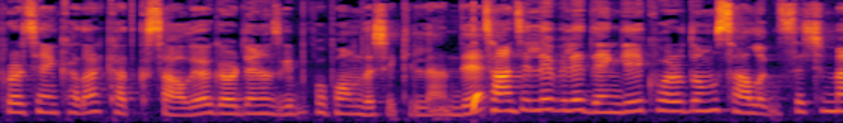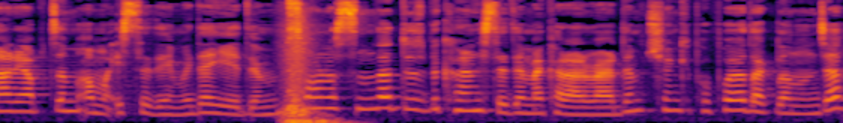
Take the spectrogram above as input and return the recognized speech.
protein kadar katkı sağlıyor. Gördüğünüz gibi popom da şekillendi. Tatilde bile dengeyi korudum. Sağlıklı seçimler yaptım ama istediğimi de yedim. Sonrasında düz bir karın istediğime karar verdim. Çünkü popoya odaklanınca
